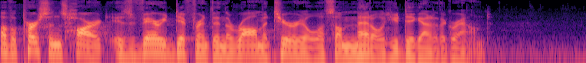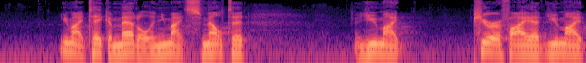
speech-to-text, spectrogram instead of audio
of a person's heart is very different than the raw material of some metal you dig out of the ground. You might take a metal and you might smelt it, you might purify it, you might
